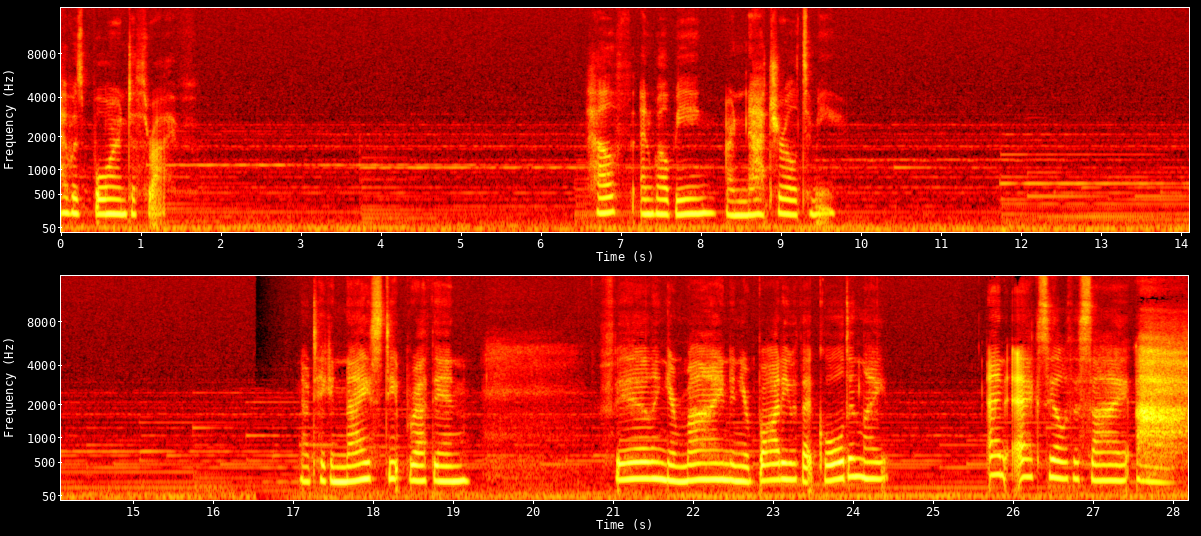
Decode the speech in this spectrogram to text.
I was born to thrive. Health and well being are natural to me. Now take a nice deep breath in, filling your mind and your body with that golden light, and exhale with a sigh. Ah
